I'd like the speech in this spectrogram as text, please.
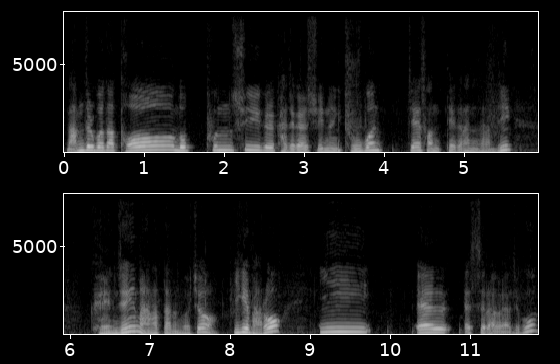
남들보다 더 높은 수익을 가져갈 수 있는 두 번째 선택을 하는 사람들이 굉장히 많았다는 거죠. 이게 바로 ELS라고 해가지고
